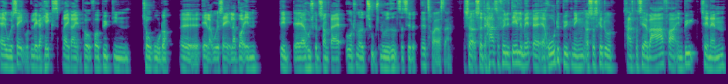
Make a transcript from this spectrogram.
af USA, hvor du lægger heksbrikker ind på for at bygge dine togruter, øh, eller USA, eller hvor end det, jeg husker det som, der er 800.000 udvidelser til det. Det tror jeg også, der er. Så, så det har selvfølgelig det element af, af rutebygningen, og så skal du transportere varer fra en by til en anden.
